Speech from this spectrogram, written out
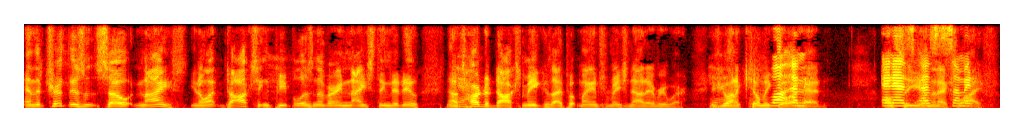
And the truth isn't so nice. You know what? Doxing people isn't a very nice thing to do. Now yeah. it's hard to dox me because I put my information out everywhere. If you want to kill me, well, go I'm, ahead. And I'll as, see you as in the next somebody, life.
